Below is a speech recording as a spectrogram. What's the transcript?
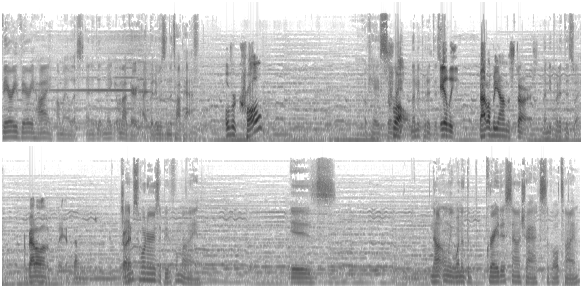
very, very high on my list, and it didn't make it. Well, not very high, but it was in the top half. Over Krull, Okay, so let me, let me put it this way. Alien, Battle Beyond the Stars, Let me put it this way. or Battle on the Planet. Battle- Go ahead. James Horner's A Beautiful Mind is not only one of the greatest soundtracks of all time,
